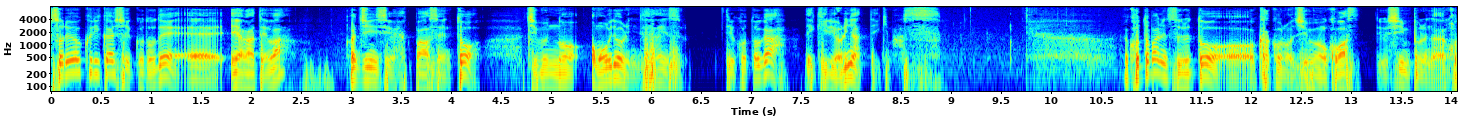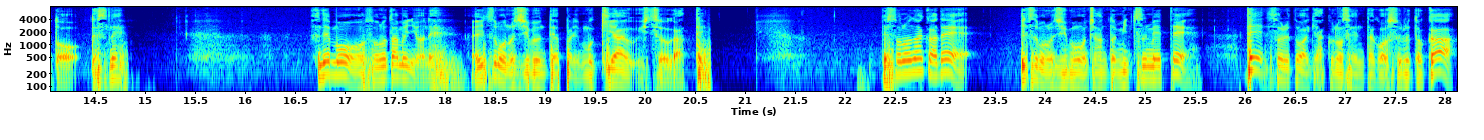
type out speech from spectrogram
それを繰り返していくことで、えー、やがては人生を100%自分の思い通りにデザインする。っていうことができるようになっていきます。言葉にすると過去の自分を壊す。っていうシンプルなことですね。でもそのためにはねいつもの自分とやっぱり向き合う必要があって。でその中でいつもの自分をちゃんと見つめてでそれとは逆の選択をするとか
